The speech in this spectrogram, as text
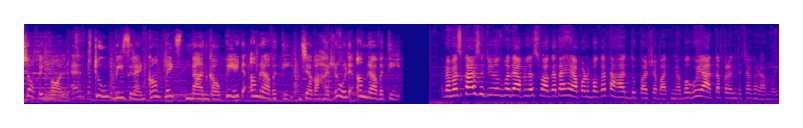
Shopping mall to Bijland complex Nandgaon Peth Amravati Jawahar road Amravati नमस्कार सिटी न्यूजमध्ये आपलं स्वागत आहे. आपण बघत आहात दुपारच्या बातम्या. बघूया आतापर्यंतच्या घडामोडी.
